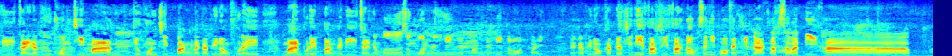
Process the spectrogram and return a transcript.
ดีใจนะทุกคนที่หมานทุกคนที่ปังนะครับ พี่น้องผู้ใดหมานผู้ใดปังก็ดีใจนะเมื่อสุกคนให้เฮงให้ปังแบบนี้ตลอดไปนะครับพี่น้องครับเดี๋ยวคลิปนี้ฝากพี่ฝากน้องไปสนิทพอกันคลิปหน้าครับ สวัสดีครับ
